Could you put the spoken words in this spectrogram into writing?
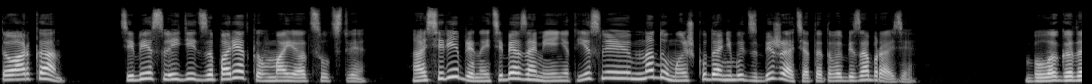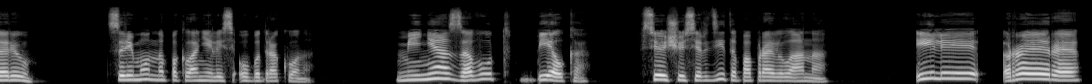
То, Аркан, тебе следить за порядком в мое отсутствие, а Серебряный тебя заменит, если надумаешь куда-нибудь сбежать от этого безобразия». «Благодарю», — церемонно поклонились оба дракона. «Меня зовут Белка», — все еще сердито поправила она. «Или Ре-Ре,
